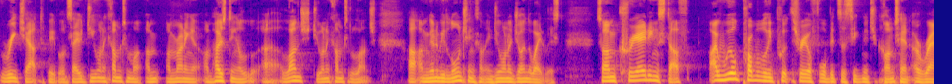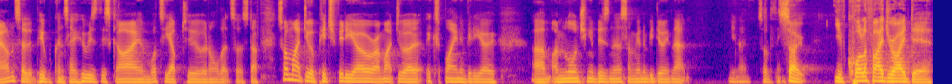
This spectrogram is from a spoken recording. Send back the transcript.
reach out to people and say, "Do you want to come to my? I'm, I'm running. A, I'm hosting a, a lunch. Do you want to come to the lunch? Uh, I'm going to be launching something. Do you want to join the waitlist?" So I'm creating stuff. I will probably put three or four bits of signature content around so that people can say, "Who is this guy and what's he up to?" and all that sort of stuff. So I might do a pitch video or I might do a explainer video. Um, I'm launching a business. I'm going to be doing that, you know, sort of thing. So you've qualified your idea.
